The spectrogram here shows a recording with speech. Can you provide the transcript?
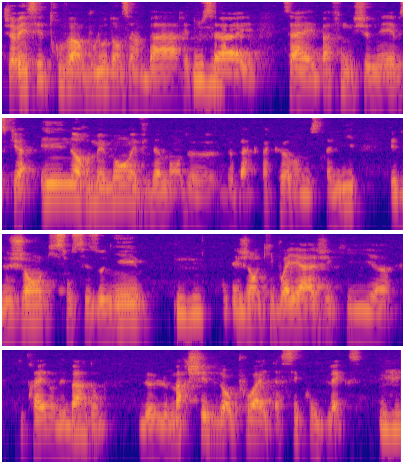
J'avais essayé de trouver un boulot dans un bar et tout mmh ça, et ça n'avait pas fonctionné parce qu'il y a énormément, évidemment, de, backpackers en Australie et de gens qui sont saisonniers, mmh des gens qui voyagent et qui, euh, qui, travaillent dans des bars. Donc, le, marché de l'emploi est assez complexe. Mmh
